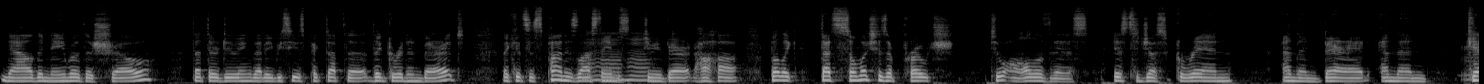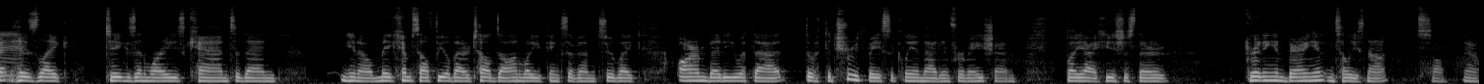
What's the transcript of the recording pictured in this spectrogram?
now the name of the show that they're doing that ABC has picked up the the Grin and Barrett. Like it's his pun, his last mm-hmm. name is Jimmy Barrett, haha. But like that's so much his approach to all of this is to just grin and then Barrett and then get mm. his like digs in where he can to then you know make himself feel better tell don what he thinks of him to like arm betty with that with the truth basically and that information. But yeah he's just there gritting and bearing it until he's not. So yeah.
